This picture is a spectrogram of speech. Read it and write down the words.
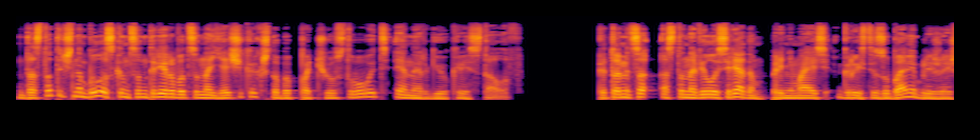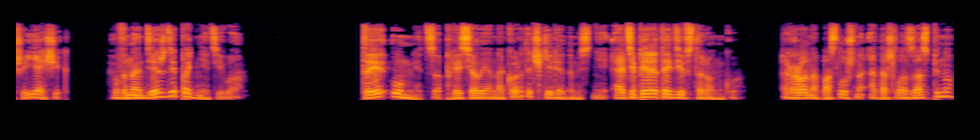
Достаточно было сконцентрироваться на ящиках, чтобы почувствовать энергию кристаллов. Питомица остановилась рядом, принимаясь грызть зубами ближайший ящик, в надежде поднять его. «Ты умница», — присел я на корточки рядом с ней, — «а теперь отойди в сторонку». Рона послушно отошла за спину,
